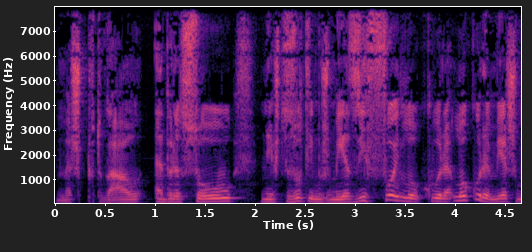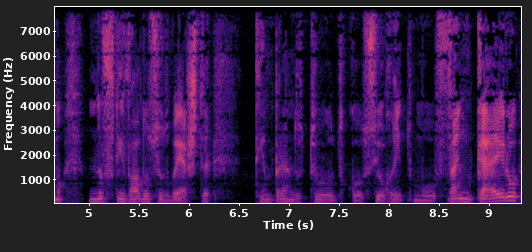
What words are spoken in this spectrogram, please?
mas Portugal abraçou-o nestes últimos meses e foi loucura, loucura mesmo, no Festival do Sudoeste. Temperando tudo com o seu ritmo fanqueiro,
